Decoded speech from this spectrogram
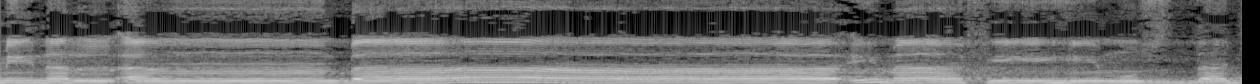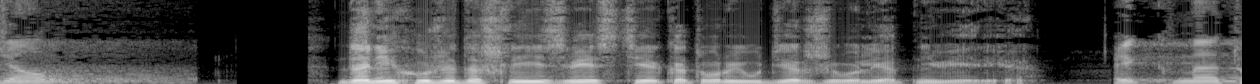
من الأنباء ما فيه مزدجر До них уже дошли известия, которые удерживали от неверия. حكمة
